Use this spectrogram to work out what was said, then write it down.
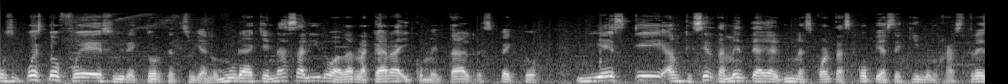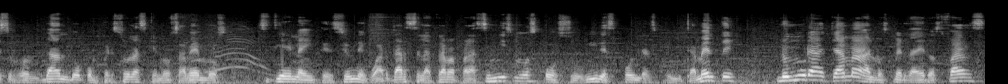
Por supuesto fue su director Tetsuya Nomura quien ha salido a dar la cara y comentar al respecto. Y es que aunque ciertamente hay algunas cuantas copias de Kingdom Hearts 3 rondando con personas que no sabemos si tienen la intención de guardarse la trama para sí mismos o subir spoilers públicamente, Nomura llama a los verdaderos fans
